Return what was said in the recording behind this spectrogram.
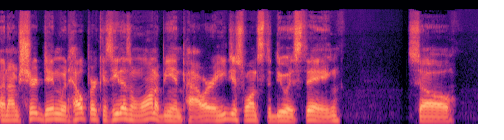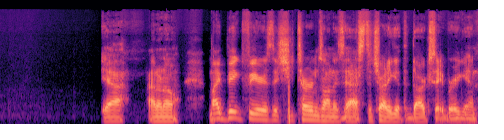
And I'm sure Din would help her because he doesn't want to be in power. He just wants to do his thing. So yeah, I don't know. My big fear is that she turns on his ass to try to get the dark saber again.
